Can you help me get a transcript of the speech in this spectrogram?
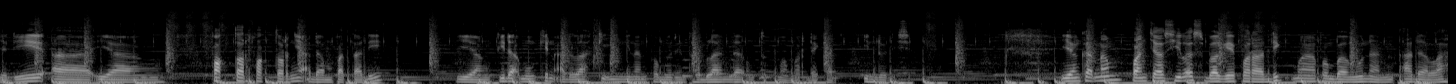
Jadi uh, yang faktor-faktornya ada empat tadi. Yang tidak mungkin adalah keinginan pemerintah Belanda untuk memerdekakan Indonesia. Yang keenam, Pancasila sebagai paradigma pembangunan adalah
